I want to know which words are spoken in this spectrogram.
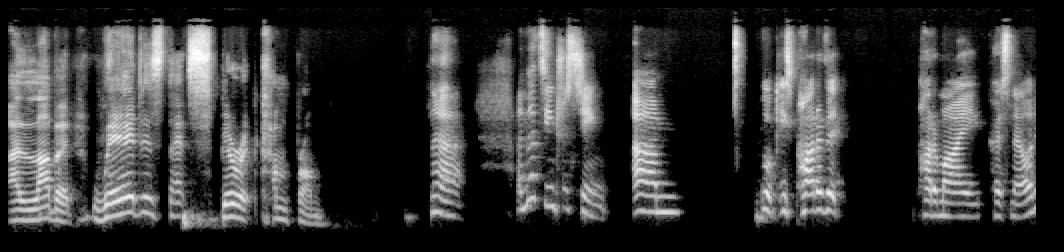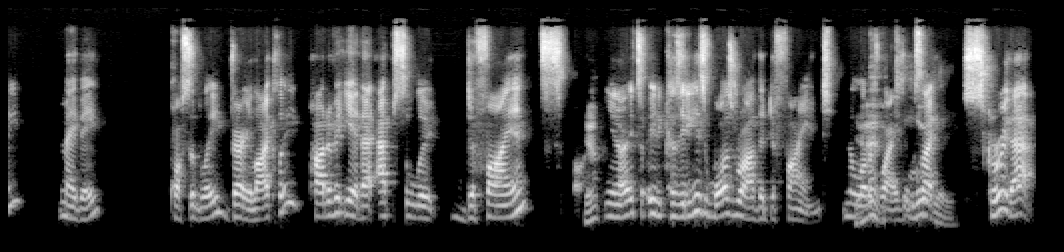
I love it. Where does that spirit come from? nah. And that's interesting. Um, look, is part of it part of my personality? Maybe, possibly, very likely. Part of it, yeah, that absolute defiance. Yeah. You know, it's because it is was rather defiant in a lot of ways. It was like, screw that.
